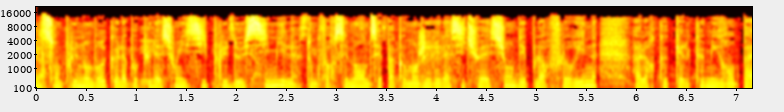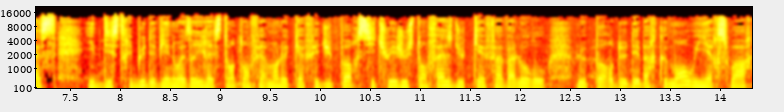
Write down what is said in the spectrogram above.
Ils sont plus nombreux que la population ici, plus de 6000. Donc forcément, on ne sait pas comment gérer la situation, déplore Florine. Alors que quelques migrants passent, ils distribuent des viennoiseries restantes en fermant le café du port situé juste en face du quai Favaloro, le port de débarquement où hier soir,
